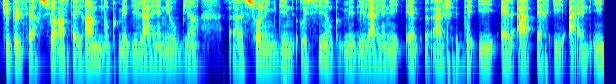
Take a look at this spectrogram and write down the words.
tu peux le faire sur Instagram, donc Mehdi Lariani, ou bien euh, sur LinkedIn aussi, donc Mehdi Lariani, M-E-H-D-I-L-A-R-I-A-N-I.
